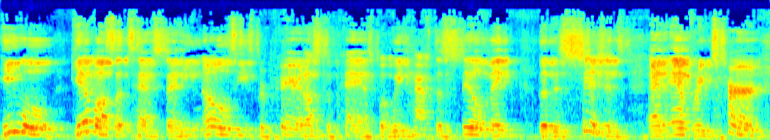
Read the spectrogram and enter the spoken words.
he will give us a test that he knows he's prepared us to pass, but we have to still make the decisions at every turn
